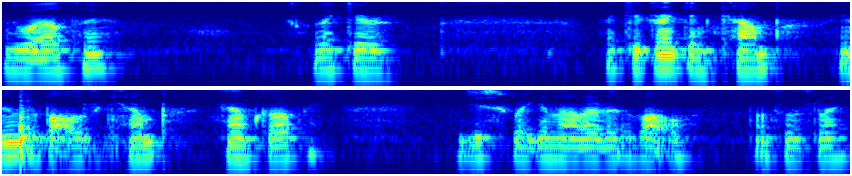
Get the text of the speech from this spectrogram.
as well too. Like you're like you're drinking camp, you know the bottles of camp, camp coffee. You're just swigging that out of the bottle. That's what it's like.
